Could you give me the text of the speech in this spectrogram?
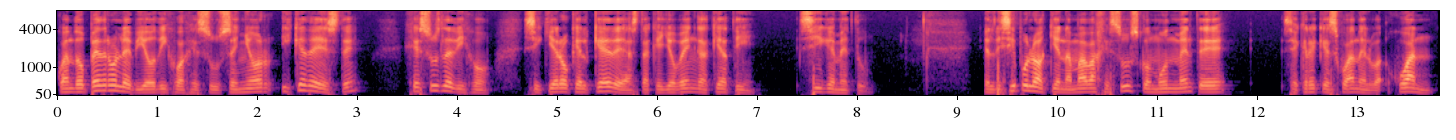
Cuando Pedro le vio, dijo a Jesús, Señor, ¿y qué de éste? Jesús le dijo, Si quiero que él quede hasta que yo venga aquí a ti, sígueme tú. El discípulo a quien amaba Jesús comúnmente se cree que es Juan el, Juan,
